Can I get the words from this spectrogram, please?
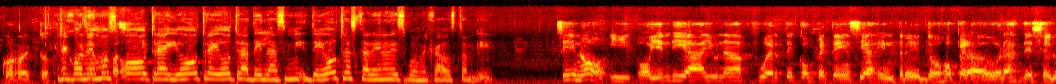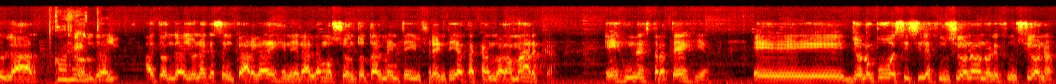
correcto. Recordemos otra y otra y otra de las de otras cadenas de supermercados también. Sí, no, y hoy en día hay una fuerte competencia entre dos operadoras de celular, donde hay, donde hay una que se encarga de generar la emoción totalmente diferente y atacando a la marca. Es una estrategia. Eh, yo no puedo decir si le funciona o no le funciona.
